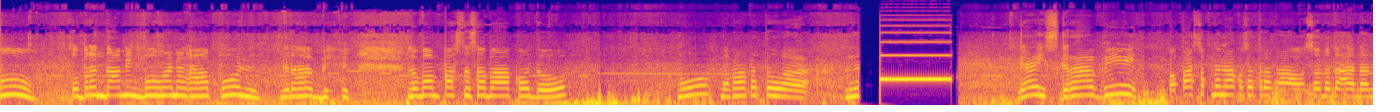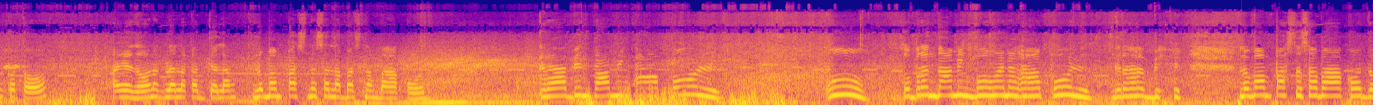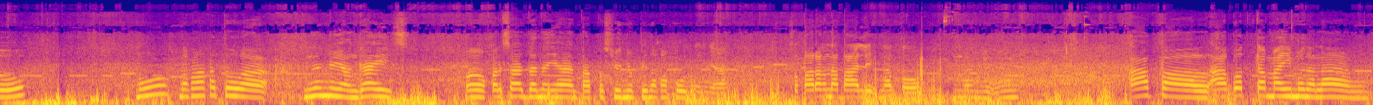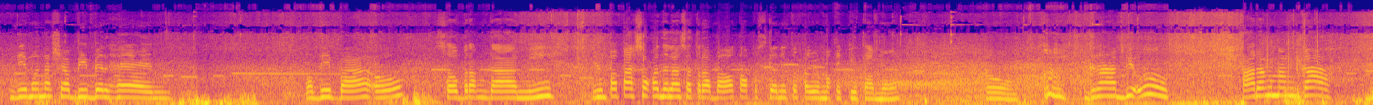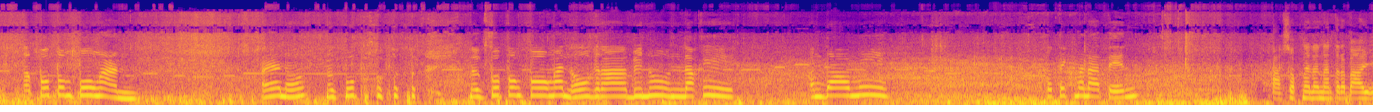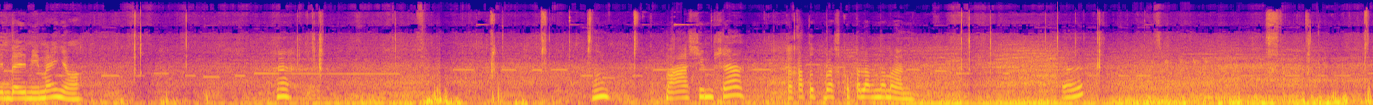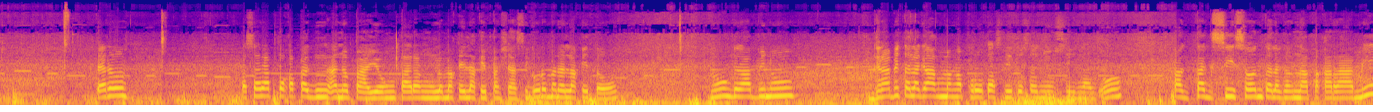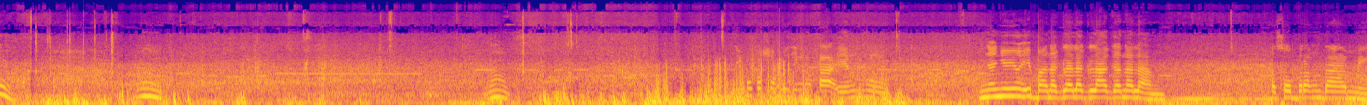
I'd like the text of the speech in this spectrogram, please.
Oh, sobrang daming bunga ng apple. Grabe. Lumampas na sa bakod, oh. No, nakakatuwa. Guys, grabe. Papasok na lang ako sa trabaho. So, nadaanan ko to. Ayan, oh, naglalakad ka lang. Lumampas na sa labas ng bakod. Grabe, daming apple. Oh, sobrang daming bunga ng apple. Grabe. Lumampas na sa bakod, oh. No, nakakatuwa. Tingnan nyo yan, guys. Oh, kalsada na yan. Tapos yun yung pinakapuno niya. So, parang nabali na to. Tingnan nyo, oh. Apple, abot kamay mo na lang. Hindi mo na siya bibilhin. O, di ba? O, sobrang dami. Yung papasok ka na lang sa trabaho, tapos ganito kayo makikita mo. Oh, grabe oh. Parang mangga. Nagpupumpungan. Ayan oh, nagpupu nagpupungpungan oh, grabe no, ang laki. Ang dami. So tikman natin. Pasok na lang ng trabaho yung Inday Mimay nyo. Ha. Hmm, maasim siya. Kakatutbrush ko pa lang naman. Ha? Pero masarap to kapag ano pa, yung parang lumaki-laki pa siya. Siguro malalaki to. No, grabe no. Grabe talaga ang mga prutas dito sa New Zealand. Oh, pag tag season talagang napakarami. Mm. Mm. Hindi mo pa siya pwedeng makain. Oh. Tingnan yung iba, naglalaglaga na lang. Sa sobrang dami.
